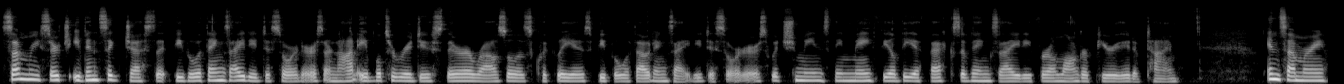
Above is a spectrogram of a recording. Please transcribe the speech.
Some research even suggests that people with anxiety disorders are not able to reduce their arousal as quickly as people without anxiety disorders, which means they may feel the effects of anxiety for a longer period of time. In summary,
